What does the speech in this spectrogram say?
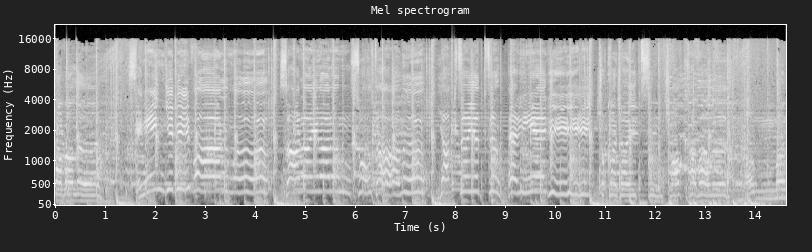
havalı. Senin gibi acayipsin çok havalı. Aman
